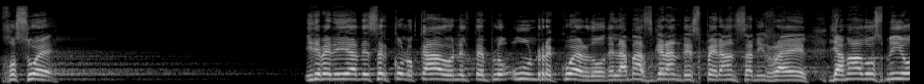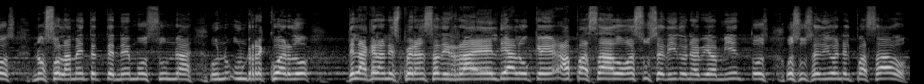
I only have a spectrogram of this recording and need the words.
Josué. Y debería de ser colocado en el templo un recuerdo de la más grande esperanza en Israel. Llamados míos, no solamente tenemos una, un, un recuerdo de la gran esperanza de Israel, de algo que ha pasado, ha sucedido en avivamientos o sucedió en el pasado.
